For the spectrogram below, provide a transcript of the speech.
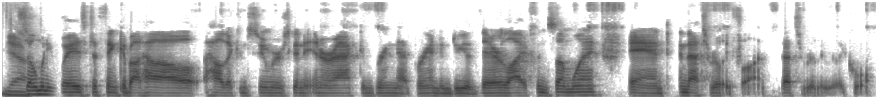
yeah, so many ways to think about how how the consumer is going to interact and bring that brand into their life in some way, and and that's really fun. That's really really cool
